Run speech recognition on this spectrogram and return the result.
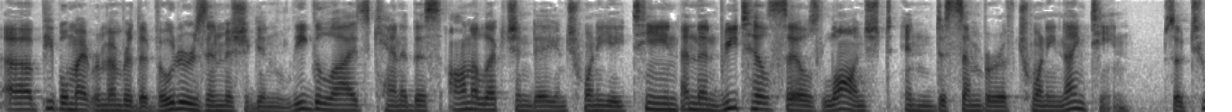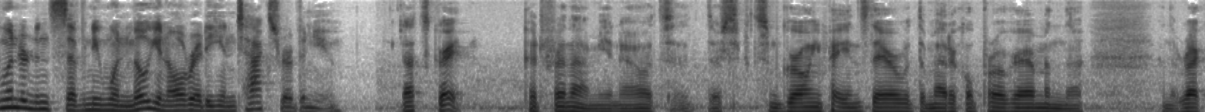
Uh, people might remember that voters in Michigan legalized cannabis on election day in 2018, and then retail sales launched in December of 2019. So 271 million already in tax revenue. That's great. Good for them. You know, it's a, there's some growing pains there with the medical program and the and the rec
